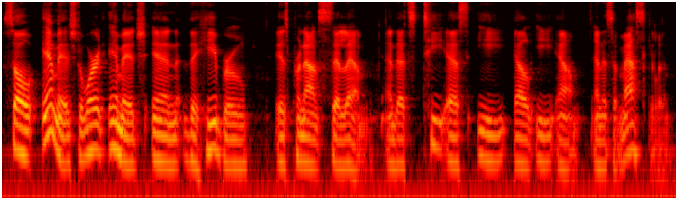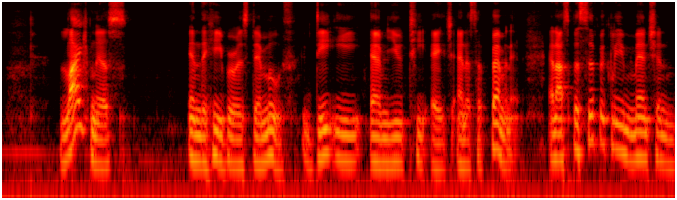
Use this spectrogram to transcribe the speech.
So, image, the word image in the Hebrew is pronounced selem, and that's T S E L E M, and it's a masculine. Likeness in the Hebrew is demuth, D E M U T H, and it's a feminine. And I specifically mention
